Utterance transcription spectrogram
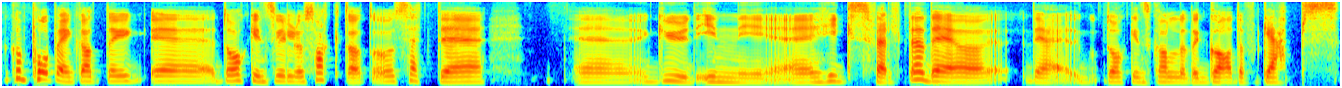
Du kan påpeke at eh, Dawkins ville jo sagt at å sette Gud inn i eh, Higgs-feltet, det er jo det Dawkins kaller the god of gaps.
